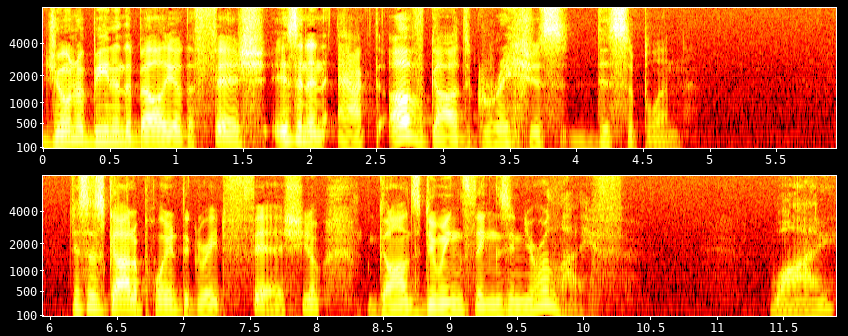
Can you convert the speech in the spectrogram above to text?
Jonah being in the belly of the fish isn't an act of God's gracious discipline. Just as God appointed the great fish, you know, God's doing things in your life. Why?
